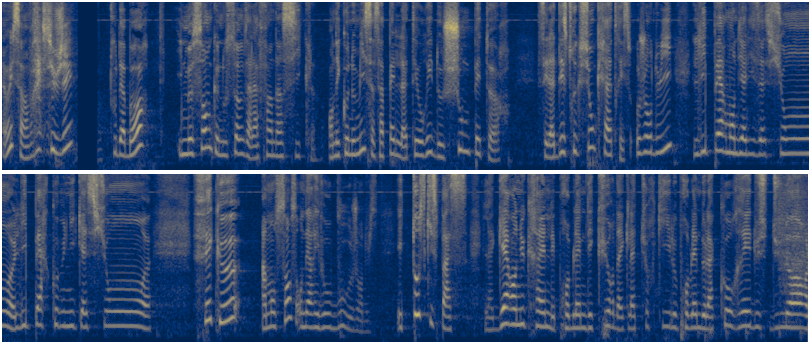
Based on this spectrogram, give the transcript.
Ah Oui, c'est un vrai sujet. Tout d'abord, il me semble que nous sommes à la fin d'un cycle. En économie, ça s'appelle la théorie de Schumpeter. C'est la destruction créatrice. Aujourd'hui, l'hypermondialisation, euh, l'hypercommunication euh, fait que, à mon sens, on est arrivé au bout aujourd'hui. Et tout ce qui se passe, la guerre en Ukraine, les problèmes des Kurdes avec la Turquie, le problème de la Corée du, Nord,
